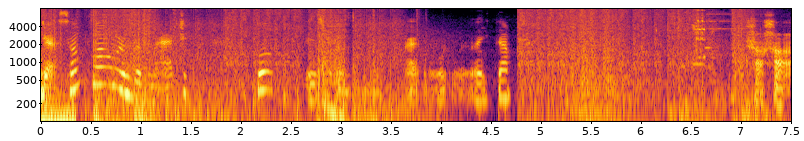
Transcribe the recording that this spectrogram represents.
Yeah, Sunflower in the Magic book is from, I don't really like them. Haha.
